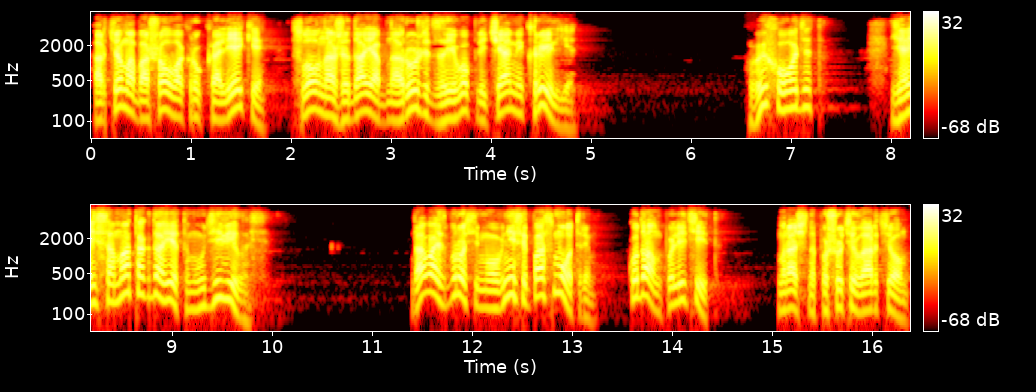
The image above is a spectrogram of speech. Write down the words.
Артем обошел вокруг калеки, словно ожидая обнаружить за его плечами крылья. Выходит. Я и сама тогда этому удивилась. Давай сбросим его вниз и посмотрим, куда он полетит. Мрачно пошутил Артем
